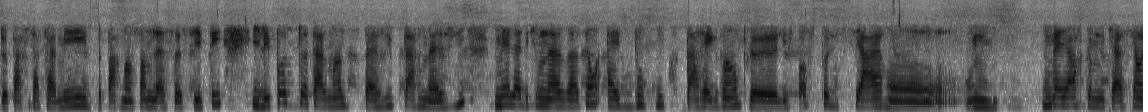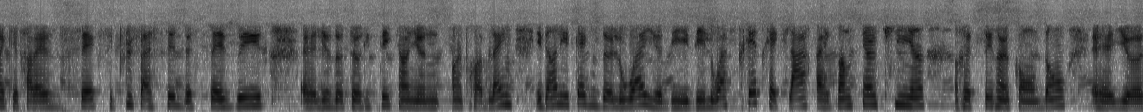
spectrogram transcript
de par sa famille, de par l'ensemble de la société. Il n'est pas totalement disparu par magie, mais la décriminalisation aide beaucoup. Par exemple, les forces policières ont une meilleure communication avec les travailleurs du sexe. C'est plus facile de saisir euh, les autorités quand il y a un problème. Et dans les textes de loi, il y a des, des, lois très, très claires. Par exemple, si un client retire un condom, euh, il y a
